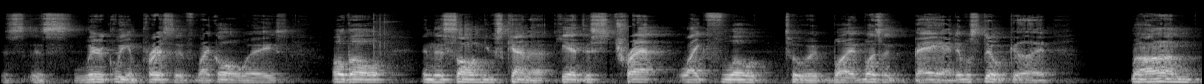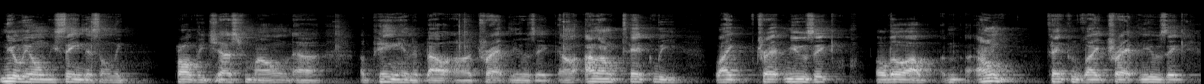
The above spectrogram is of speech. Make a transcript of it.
is, is lyrically impressive like always. Although in this song he was kind of he had this trap like flow to it, but it wasn't bad. It was still good. I'm nearly only seeing this only probably just from my own uh, opinion about uh, trap music. I, I don't technically like trap music, although I I don't technically like trap music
